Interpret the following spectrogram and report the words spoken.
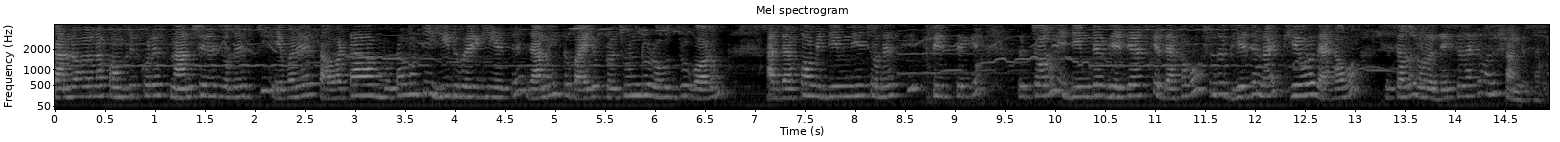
রান্নাবান্না কমপ্লিট করে স্নান সেরে চলে এসেছি। এবারে তাওয়াটা মোটামুটি হিট হয়ে গিয়েছে। জানোই তো বাইরে প্রচণ্ড রৌদ্র, গরম। আর দেখো আমি ডিম নিয়ে চলে এসেছি ফ্রিজ থেকে। তো চলো এই ডিমটা ভেজে আজকে দেখাবো। শুধু ভেজে নয়, খেয়েও দেখাবো। তো চলো তোমরা দেখতে থাকে, আমি সঙ্গে থাকো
